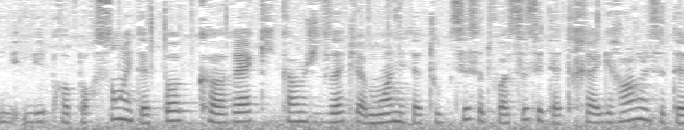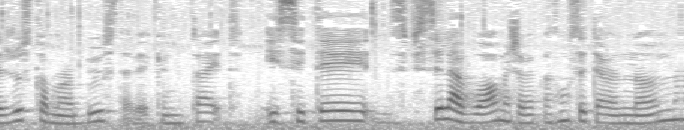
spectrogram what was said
les proportions étaient pas correctes. Comme je disais que le moine était tout petit, cette fois-ci, c'était très grand et c'était juste comme un buste avec une tête. Et c'était difficile à voir, mais j'avais l'impression que c'était un homme.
